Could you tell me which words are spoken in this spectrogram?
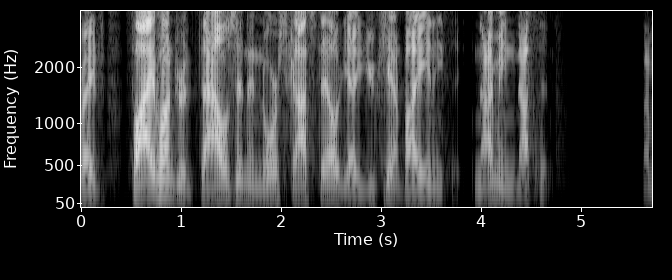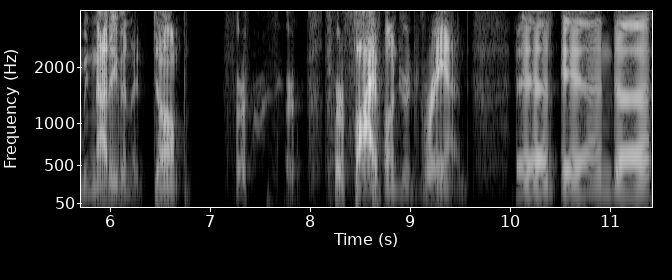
Right? 500,000 in North Scottsdale, yeah, you can't buy anything. I mean nothing. I mean, not even a dump for for, for five hundred grand, and and uh,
